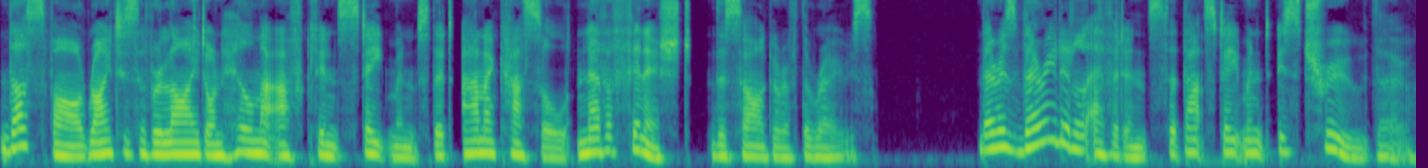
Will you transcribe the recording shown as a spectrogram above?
Thus far, writers have relied on Hilma af Klint's statement that Anna Cassel never finished the Saga of the Rose. There is very little evidence that that statement is true, though.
